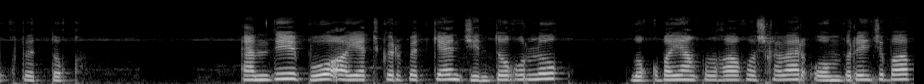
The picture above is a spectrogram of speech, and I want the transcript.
оқып өттік. Әмді bu аят көріп өткен жин тоғырлық, Луқ баян қылға қош хабар 11-ci bab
